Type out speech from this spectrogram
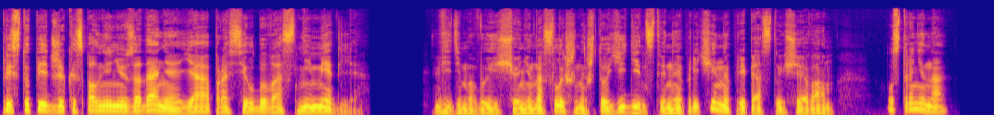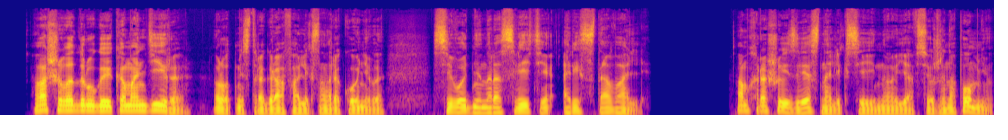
Приступить же к исполнению задания я просил бы вас немедля. Видимо, вы еще не наслышаны, что единственная причина, препятствующая вам, устранена. Вашего друга и командира, ротмистра графа Александра Конева, сегодня на рассвете арестовали. Вам хорошо известно, Алексей, но я все же напомню,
